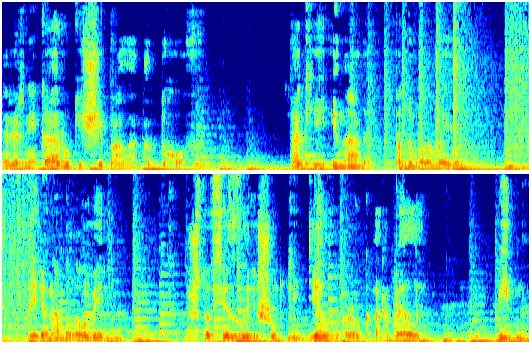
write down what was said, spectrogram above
Наверняка руки щипала от духов. «Так ей и надо», — подумала Мэйзи. Теперь она была уверена, что все злые шутки – дело рук Арабеллы. Видно,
